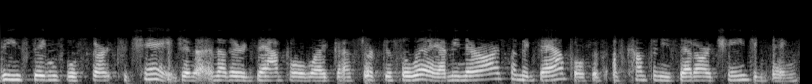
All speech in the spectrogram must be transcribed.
these things will start to change. And another example, like uh, Cirque du Soleil. I mean, there are some examples of, of companies that are changing things,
